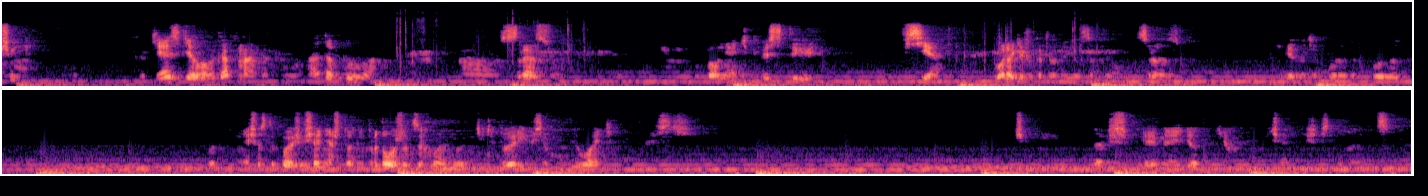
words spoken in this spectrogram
Общем, как я сделал, как надо было. Надо было э, сразу выполнять квесты все в городе, в который я закрыл, сразу. Бегать от города к городу. Вот у меня сейчас такое ощущение, что они продолжат захватывать территории, всех убивать. То есть... Чем дальше время идет, тем печально все становится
